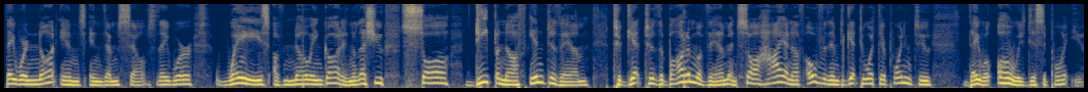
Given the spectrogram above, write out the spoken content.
they were not ends in themselves. They were ways of knowing God. And unless you saw deep enough into them to get to the bottom of them and saw high enough over them to get to what they're pointing to, they will always disappoint you.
